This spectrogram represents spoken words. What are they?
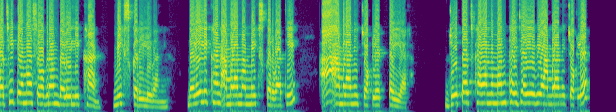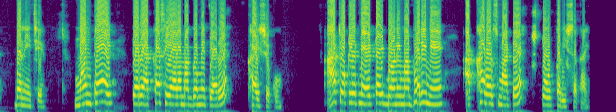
પછી તેમાં સો ગ્રામ દળેલી ખાંડ મિક્સ કરી લેવાની. દળેલી ખાંડ આમળામાં મિક્સ કરવાથી આ આમળાની ચોકલેટ તૈયાર. જોતા જ ખાવાનું મન થઈ જાય એવી આમળાની ચોકલેટ બની છે. મન થાય ત્યારે આખા શિયાળામાં ગમે ત્યારે ખાઈ શકો. આ ચોકલેટને એરટાઈટ બરણીમાં ભરીને આખા વર્ષ માટે સ્ટોર કરી શકાય.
